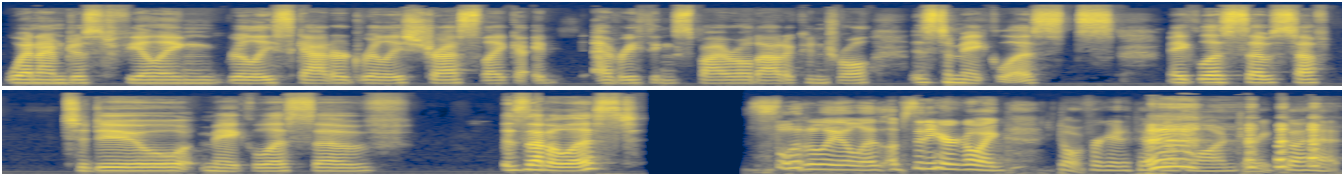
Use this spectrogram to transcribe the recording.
when I'm just feeling really scattered, really stressed, like I, everything spiraled out of control, is to make lists. Make lists of stuff to do, make lists of. Is that a list? It's literally a list. I'm sitting here going, "Don't forget to pick up laundry." Go ahead.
